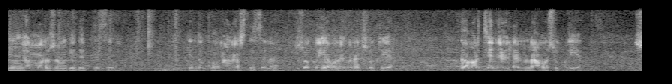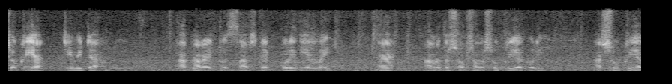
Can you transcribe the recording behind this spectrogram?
তিনজন মানুষ আমাকে দেখতেছে, কিন্তু কমেন্ট আসতেছে না। শুক্রিয়া অনেক অনেক শুক্রিয়া আমার চ্যানেলটার নামও শুক্রিয়া শুক্রিয়া টিভিটা আপনারা একটু সাবস্ক্রাইব করে দিয়েন ভাই। হ্যাঁ আমরা তো সবসময় শুক্রিয়া করি। আর শুক্রিয়া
